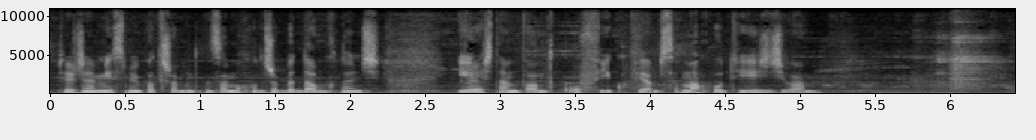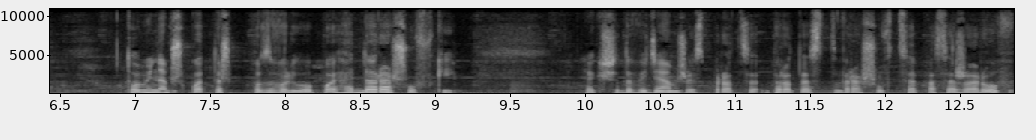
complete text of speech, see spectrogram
Stwierdziłam, jest mi potrzebny ten samochód, żeby domknąć ileś tam wątków. I kupiłam samochód i jeździłam. To mi na przykład też pozwoliło pojechać do Raszówki. Jak się dowiedziałam, że jest protest w Raszówce pasażerów,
